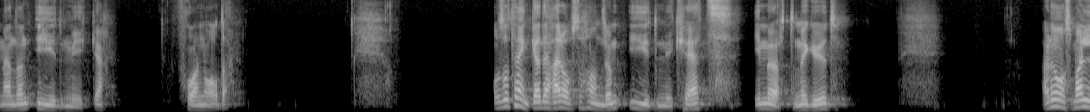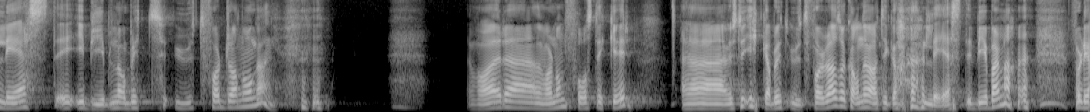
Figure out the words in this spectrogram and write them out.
men den ydmyke får nåde. Og så tenker jeg det her også handler om ydmykhet i møte med Gud. Er det noen som har lest i Bibelen og blitt utfordra noen gang? Det var, eh, det var, noen få stykker. Eh, hvis du ikke har blitt utfordra, kan det være at du ikke har lest i Bibelen. Da. Fordi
